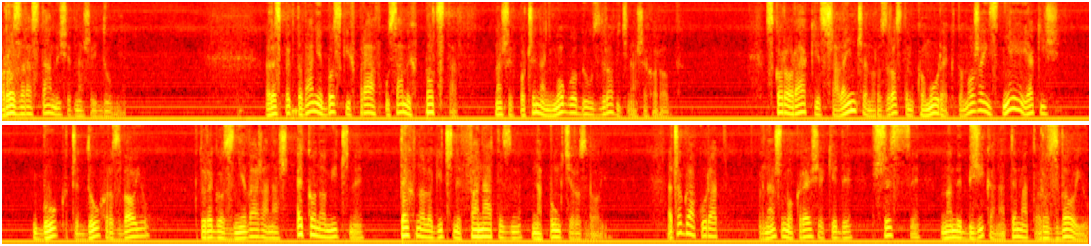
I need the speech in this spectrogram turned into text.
rozrastamy się w naszej dumie. Respektowanie boskich praw u samych podstaw naszych poczynań mogłoby uzdrowić nasze choroby. Skoro rak jest szaleńczym rozrostem komórek, to może istnieje jakiś Bóg czy duch rozwoju, którego znieważa nasz ekonomiczny, technologiczny fanatyzm na punkcie rozwoju. Dlaczego akurat w naszym okresie, kiedy wszyscy mamy bzika na temat rozwoju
